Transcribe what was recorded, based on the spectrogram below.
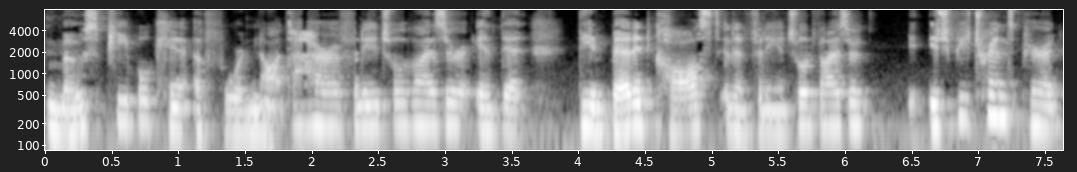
most people can't afford not to hire a financial advisor and that the embedded cost in a financial advisor it should be transparent.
